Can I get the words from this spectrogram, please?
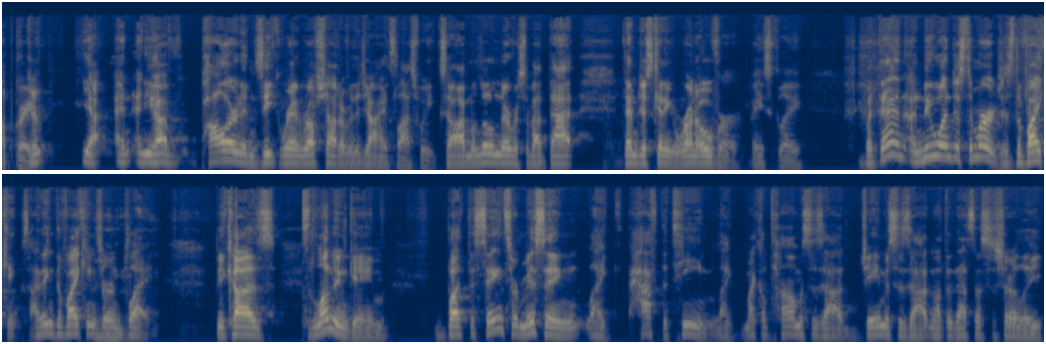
Upgrade. Yeah, and and you have Pollard and Zeke ran roughshod over the Giants last week, so I'm a little nervous about that. Them just getting run over, basically. But then a new one just emerged: is the Vikings. I think the Vikings are in Mhm. play because it's a London game, but the Saints are missing like half the team. Like Michael Thomas is out, Jameis is out. Not that that's necessarily,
